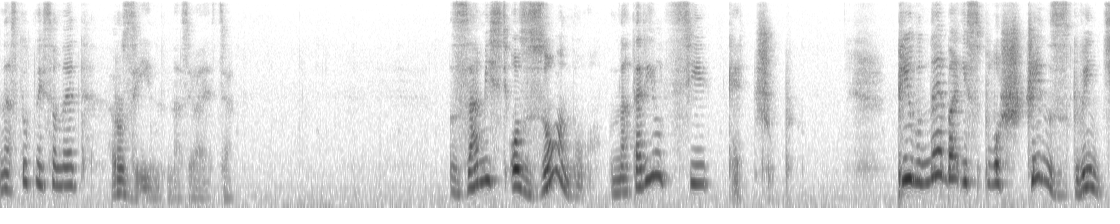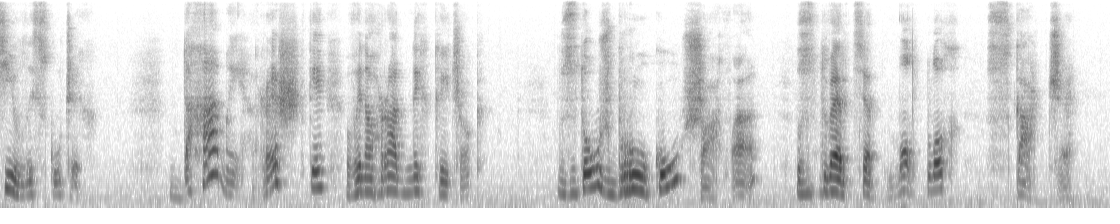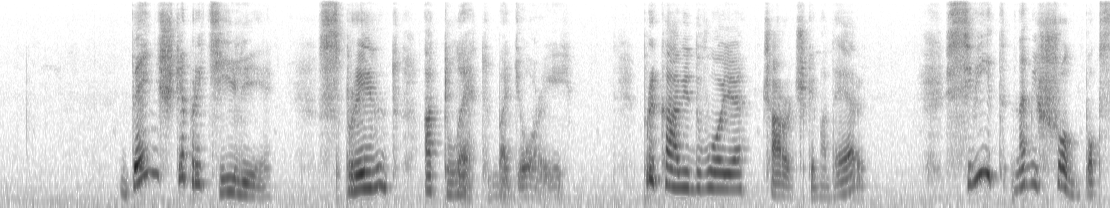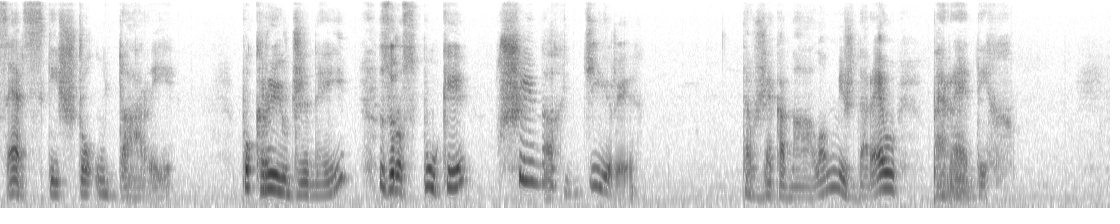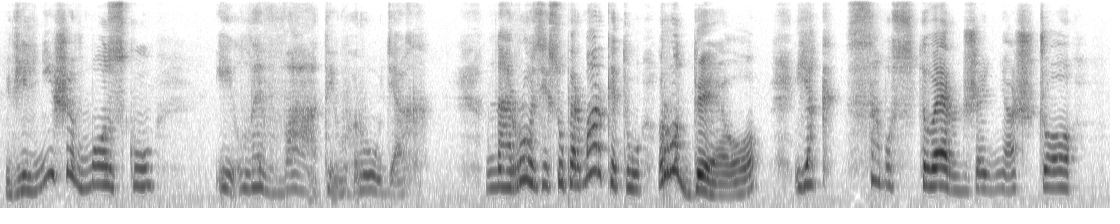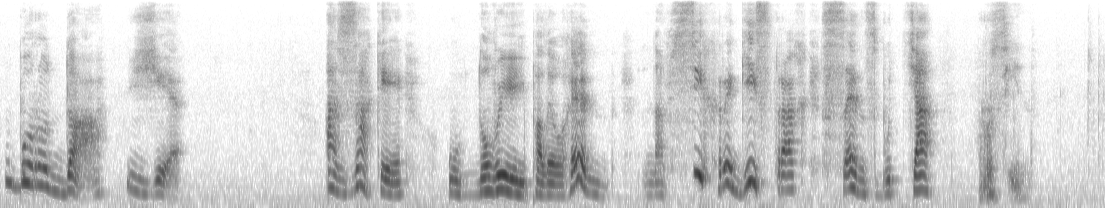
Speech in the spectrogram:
Наступний сонет Розгін називається. Замість озону на тарілці кетчуп. Півнеба із площин з гвинтів лискучих. Дахами рештки виноградних кичок. Вздовж бруку шафа, з дверця мотлох скаче. День ще притіліє, спринт атлет бадьорий. При каві двоє чарочки мадери. Світ на мішок боксерський, що удари, покривджений з розпуки в шинах діри. Та вже каналом між дерев передих. Вільніше в мозку і левати в грудях. На розі супермаркету Родео, як самоствердження, що борода є. А заки у новий палеоген на всіх регістрах сенс буття розгін.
